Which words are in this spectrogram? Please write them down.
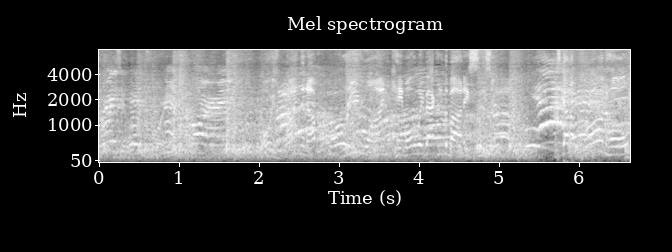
What's he for here? Oh, he's winding up. Rewind. Came all the way back into the body scissor. He's got a prawn hold.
